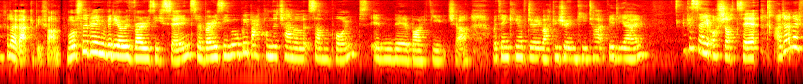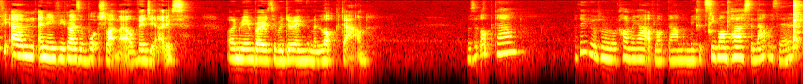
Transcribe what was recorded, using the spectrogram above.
I feel like that could be fun. I'm also doing a video with Rosie soon, so Rosie will be back on the channel at some point in the nearby future. We're thinking of doing like a drinky type video. I can say or shot it. I don't know if um, any of you guys have watched like my old videos when me and Rosie were doing them in lockdown. Was it lockdown? I think it was when we were coming out of lockdown and we could see one person, that was it.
